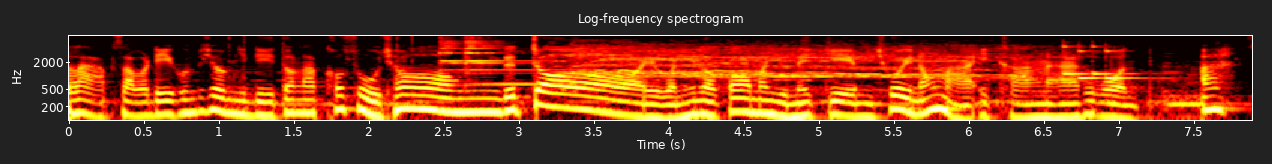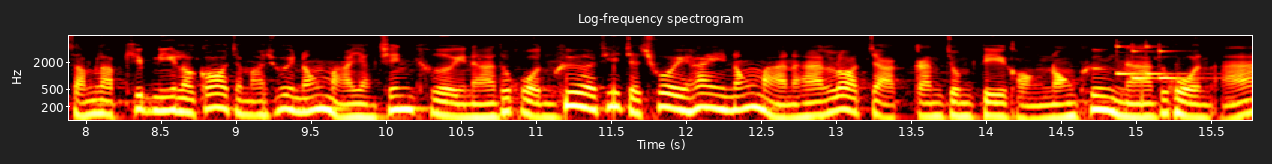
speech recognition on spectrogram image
กราบสวัสดีคุณผู้ชมยินดีต้อนรับเข้าสู่ช่อง The Joy วันนี้เราก็มาอยู่ในเกมช่วยน้องหมาอีกครั้งนะฮะทุกคน อะสำหรับคลิปนี้เราก็จะมาช่วยน้องหมาอย่างเช่นเคยนะทุกคนเพื่อที่จะช่วยให้น้องหมานะฮะรอดจากการโจมตีของน้องพึ่งนะทุกคนอ่า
